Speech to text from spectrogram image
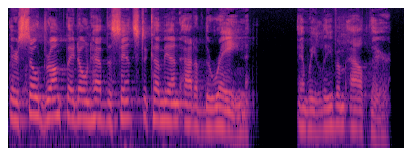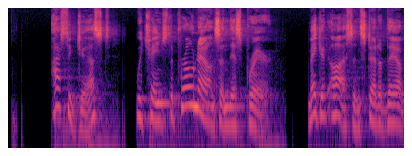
They're so drunk they don't have the sense to come in out of the rain, and we leave them out there. I suggest we change the pronouns in this prayer. Make it us instead of them.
